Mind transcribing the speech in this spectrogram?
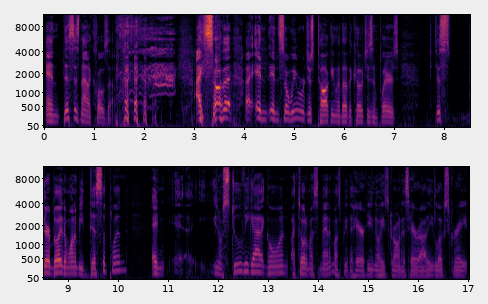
And this is not a closeout. I saw that, uh, and and so we were just talking with other coaches and players, just their ability to want to be disciplined, and uh, you know, Stuvie got it going. I told him, I said, man, it must be the hair. He, you know, he's growing his hair out. He looks great.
